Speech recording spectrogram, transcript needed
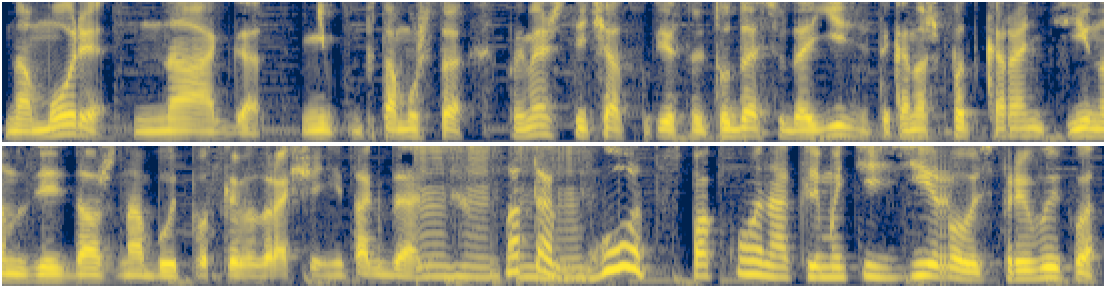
на море на год. Не, потому что, понимаешь, сейчас вот если туда-сюда ездить, так она же под карантином здесь должна будет после возвращения и так далее. Мгм, А так мгм. год спокойно акклиматизировалась, привыкла.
